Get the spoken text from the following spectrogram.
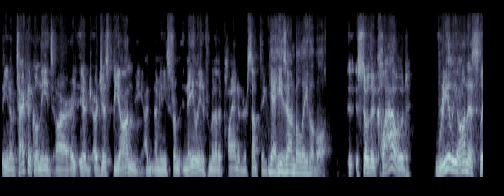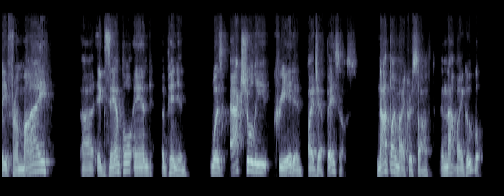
you know, technical needs are, are, are just beyond me. I, I mean, he's from an alien from another planet or something. Yeah, he's unbelievable. So the cloud, really honestly, from my uh, example and opinion, was actually created by Jeff Bezos, not by Microsoft and not by Google.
